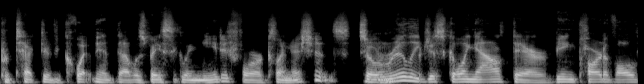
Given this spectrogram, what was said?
protective equipment that was basically needed for our clinicians. So mm-hmm. really just going out there, being part of all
